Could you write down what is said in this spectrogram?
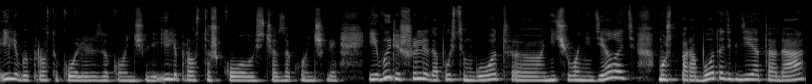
Или вы просто колледж закончили, или просто школу сейчас закончили. И вы решили, допустим, год ничего не делать, может, поработать где-то, да,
